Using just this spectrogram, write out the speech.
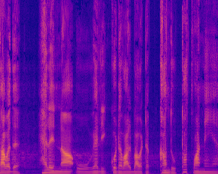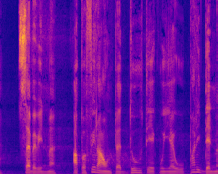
තවද හැලෙන්නා වූ වැලි ගොඩවල් බවට කඳු පත්වන්නේය. සැබවින්ම අප ෆිරවුන්ට දූතයෙකු යැවූ පරිද්දෙන්ම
